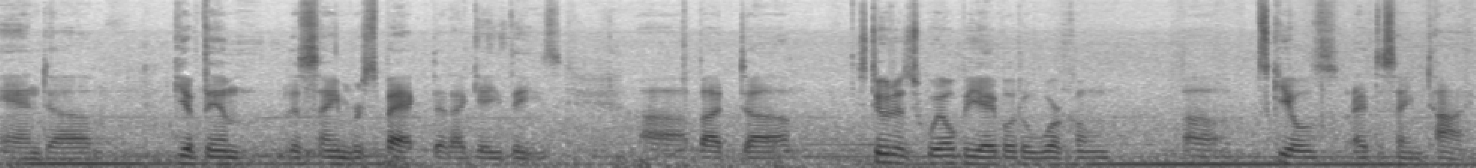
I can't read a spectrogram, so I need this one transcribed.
and um, give them the same respect that I gave these. Uh, but uh, students will be able to work on uh, skills at the same time.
